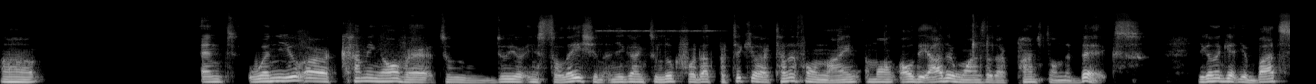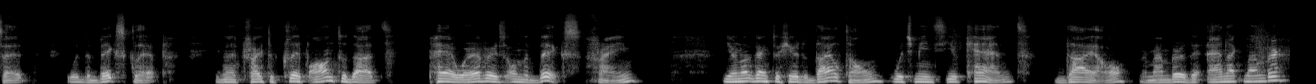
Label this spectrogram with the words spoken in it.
Uh, and when you are coming over to do your installation and you're going to look for that particular telephone line among all the other ones that are punched on the BIX, you're going to get your BAT set with the BIX clip you're going to try to clip onto that pair wherever it's on the BIX frame, you're not going to hear the dial tone, which means you can't dial, remember the ANAC number?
